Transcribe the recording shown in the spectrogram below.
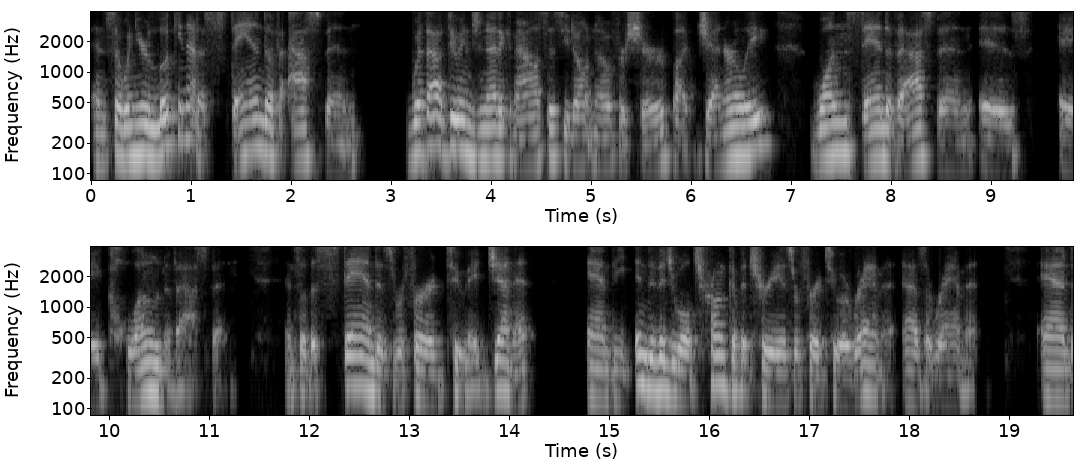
And so when you're looking at a stand of aspen, without doing genetic analysis, you don't know for sure, but generally, one stand of aspen is a clone of aspen. And so the stand is referred to a genet, and the individual trunk of a tree is referred to a ramet as a ramet. And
